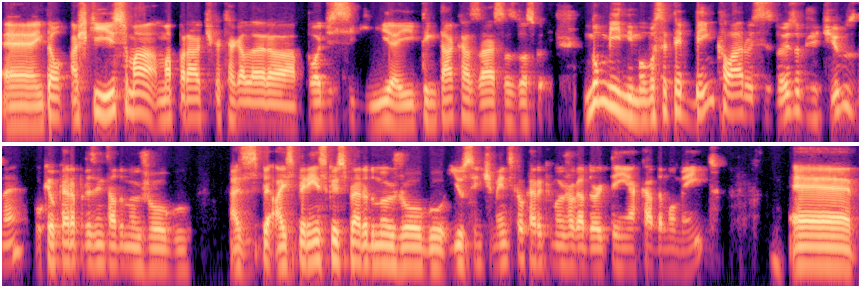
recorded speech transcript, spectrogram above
É, então, acho que isso é uma, uma prática que a galera pode seguir aí, tentar casar essas duas coisas. No mínimo, você ter bem claro esses dois objetivos, né? O que eu quero apresentar do meu jogo, as, a experiência que eu espero do meu jogo e os sentimentos que eu quero que o meu jogador tenha a cada momento. É,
